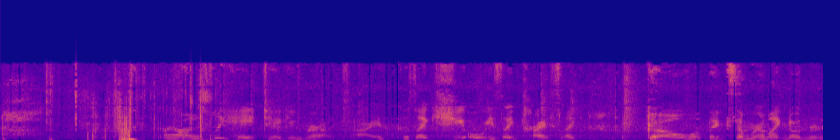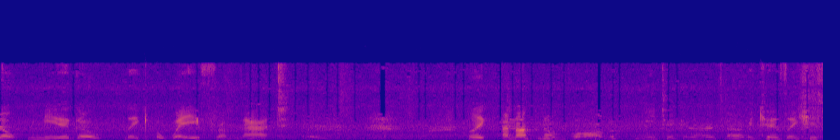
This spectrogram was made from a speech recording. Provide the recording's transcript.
I honestly hate taking her outside because like she always like tries to like go like somewhere. I'm like, no, no, no. We need to go like away from that. Like I'm not gonna vlog me taking her outside because like she's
